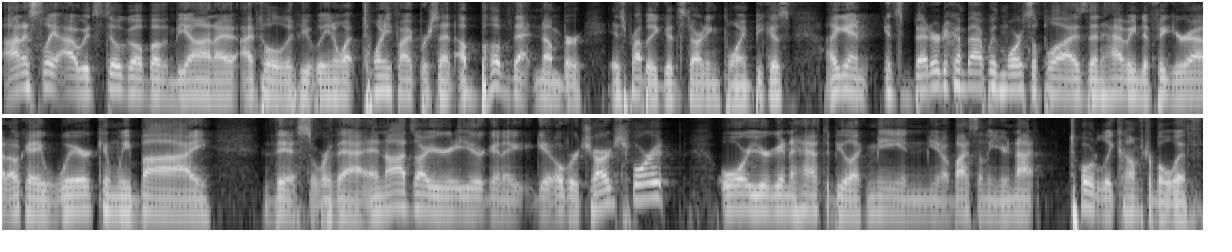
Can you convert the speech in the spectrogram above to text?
honestly, I would still go above and beyond. I, have told other people, you know what, 25% above that number is probably a good starting point because, again, it's better to come back with more supplies than having to figure out, okay, where can we buy this or that? And odds are you're either going to get overcharged for it or you're going to have to be like me and, you know, buy something you're not totally comfortable with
